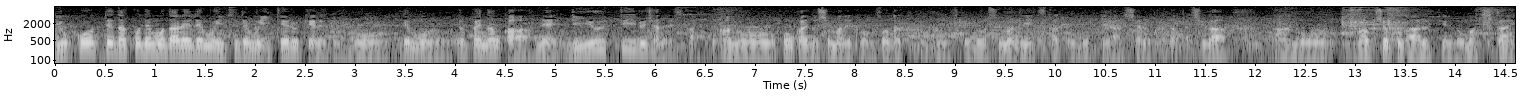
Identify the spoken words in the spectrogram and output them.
旅行ってどこでも誰でもいつでも行けるけれども、でも、やっぱりなんかね、理由っているじゃないですか。あの、今回の島根とかもそうだったと思うんですけど、島根いつかと思っていらっしゃる方たちが、あの、ワークショップがあるっていうのを、まあ、機会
